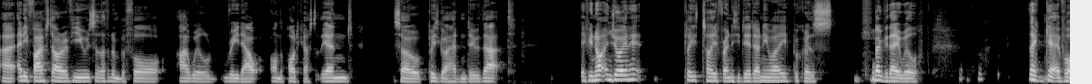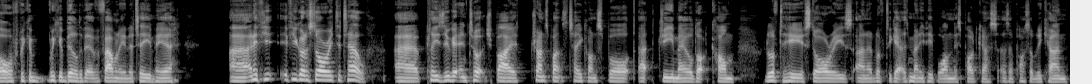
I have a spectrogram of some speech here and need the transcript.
Uh, any five star reviews, as I've done before, I will read out on the podcast at the end. So please go ahead and do that. If you're not enjoying it, please tell your friends you did anyway, because maybe they will. They can get involved. We can we can build a bit of a family and a team here. Uh, and if you if you've got a story to tell, uh, please do get in touch by transplants take on sport at gmail.com. I'd love to hear your stories and I'd love to get as many people on this podcast as I possibly can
